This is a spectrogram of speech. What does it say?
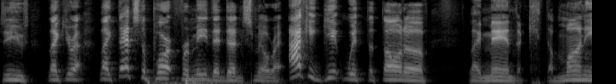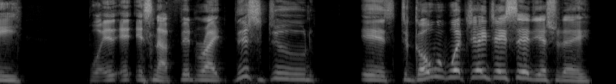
to use like you're like that's the part for me that doesn't smell right. I could get with the thought of like man the the money, well it, it's not fitting right. This dude is to go with what JJ said yesterday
